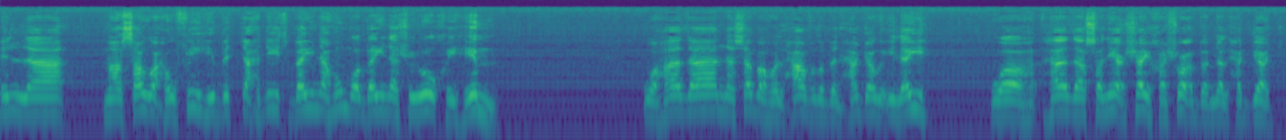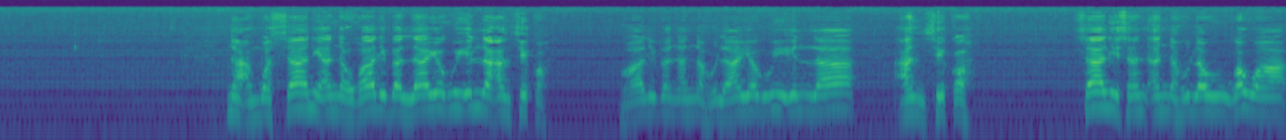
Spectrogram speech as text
إلا ما صرحوا فيه بالتحديث بينهم وبين شيوخهم. وهذا نسبه الحافظ بن حجر إليه وهذا صنيع شيخ شعبة من الحجاج. نعم والثاني أنه غالبا لا يروي إلا عن ثقة. غالبا أنه لا يروي إلا عن ثقة. ثالثا أنه لو روى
